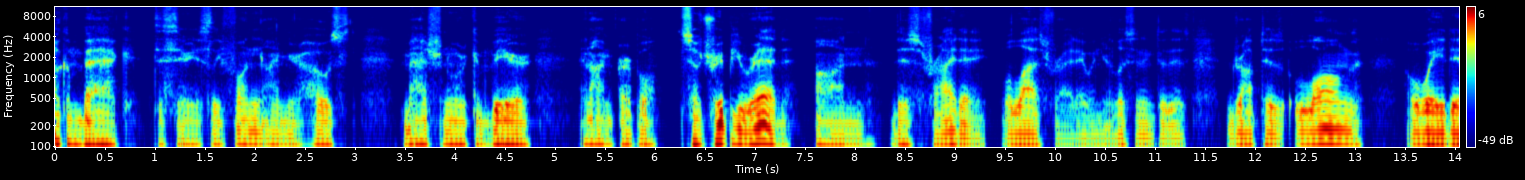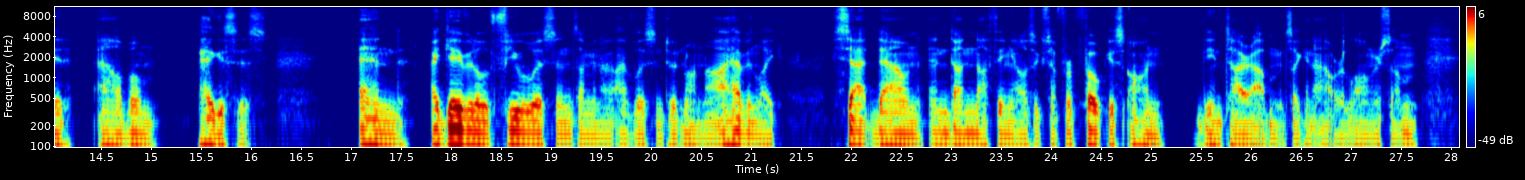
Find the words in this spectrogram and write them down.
Welcome back to Seriously Funny. I'm your host, Mashnur Kabir, and I'm Purple. So Trippie Redd on this Friday, well, last Friday when you're listening to this, dropped his long awaited album, Pegasus. And I gave it a few listens. I mean, I, have listened to it and I haven't like sat down and done nothing else except for focus on the entire album. It's like an hour long or something.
